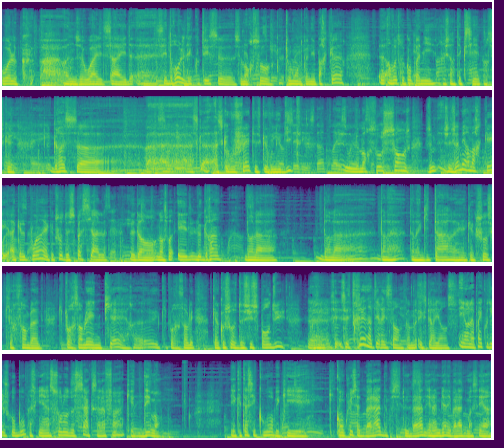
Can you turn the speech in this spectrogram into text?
Walk on the Wild Side. Euh, c'est drôle d'écouter ce, ce, morceau que tout le monde connaît par cœur euh, en votre compagnie, Richard Texier, parce que grâce à, à, ce que, vous faites et ce que vous nous dites, le morceau change. Je n'ai jamais remarqué à quel point il y a quelque chose de spatial dans, dans ce et le grain dans la dans la dans la dans la guitare, là, il y a quelque chose qui ressemble à, qui pourrait ressembler à une pierre, euh, qui pourrait ressembler à quelque chose de suspendu. Euh, c'est- très intéressant comme expérience. Et on l'a pas écouté jusqu'au bout parce qu'il y a un solo de sax à la fin qui est dément. Et qui est assez courbe et qui, qui conclut cette balade. C'est une balade et j'aime bien les balades. Moi, c'est un,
